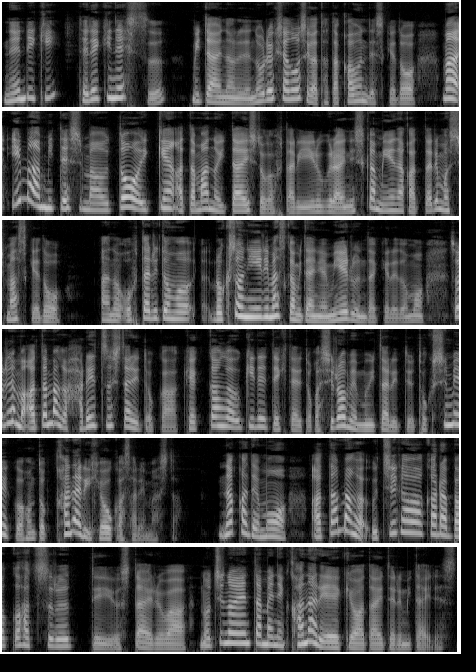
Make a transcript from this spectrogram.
念力？テレキネシス？みたいなので能力者同士が戦うんですけど、まあ今見てしまうと一見頭の痛い人が2人いるぐらいにしか見えなかったりもしますけど、あの、お二人とも6層に入りますかみたいには見えるんだけれども、それでも頭が破裂したりとか、血管が浮き出てきたりとか、白目向いたりっていう特殊メイクは本当かなり評価されました。中でも頭が内側から爆発するっていうスタイルは、後のエンタメにかなり影響を与えてるみたいです。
